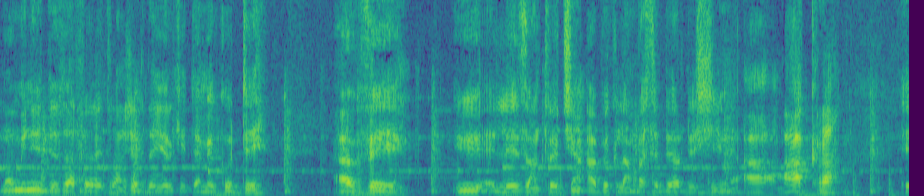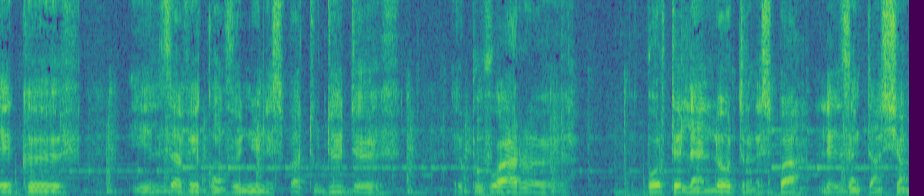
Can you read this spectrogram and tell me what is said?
mon ministre des Affaires étrangères, d'ailleurs, qui est à mes côtés, avait eu les entretiens avec l'ambassadeur de Chine à Accra et qu'ils avaient convenu, n'est-ce pas, tous deux, de pouvoir euh, porter l'un l'autre, n'est-ce pas, les intentions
